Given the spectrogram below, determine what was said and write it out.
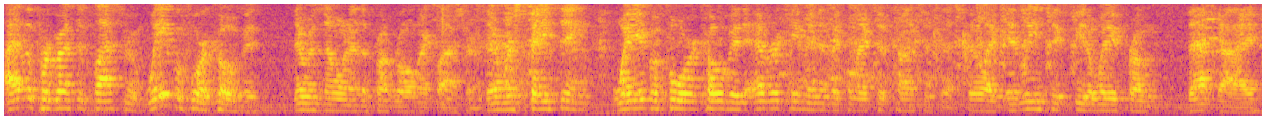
I have a progressive classroom. Way before COVID, there was no one in the front row of my classroom. There were spacing way before COVID ever came into the collective consciousness. They're like at least six feet away from that guy.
